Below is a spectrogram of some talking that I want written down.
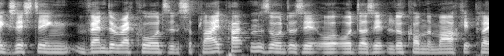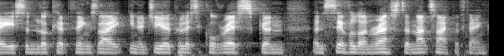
existing vendor records and supply patterns or does it or, or, does it look on the marketplace and look at things like you know geopolitical risk and and civil unrest and that type of thing?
